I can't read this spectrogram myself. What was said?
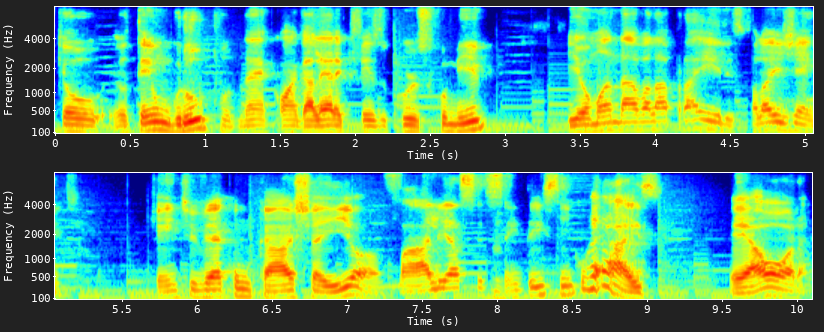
que eu, eu tenho um grupo, né, com a galera que fez o curso comigo, e eu mandava lá para eles. Falei, aí, gente, quem tiver com caixa aí, ó, vale a 65 reais. É a hora.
